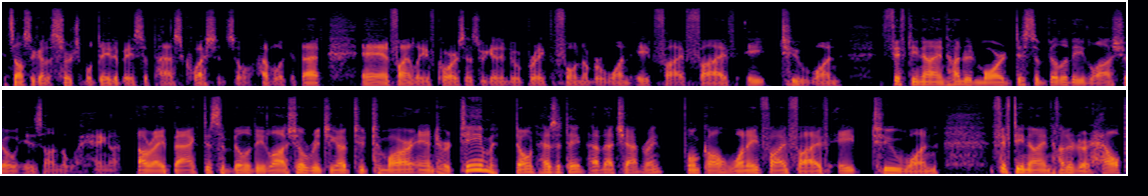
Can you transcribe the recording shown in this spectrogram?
It's also got a searchable database of past questions. So have a look at that. And finally, of course, as we get into a break, the phone number 1 855 821 5900. More disability Disability Law Show is on the way. Hang on. All right, back. Disability Law Show reaching out to Tamar and her team. Don't hesitate. Have that chat, right? Phone call 1-855-821-5900 or help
